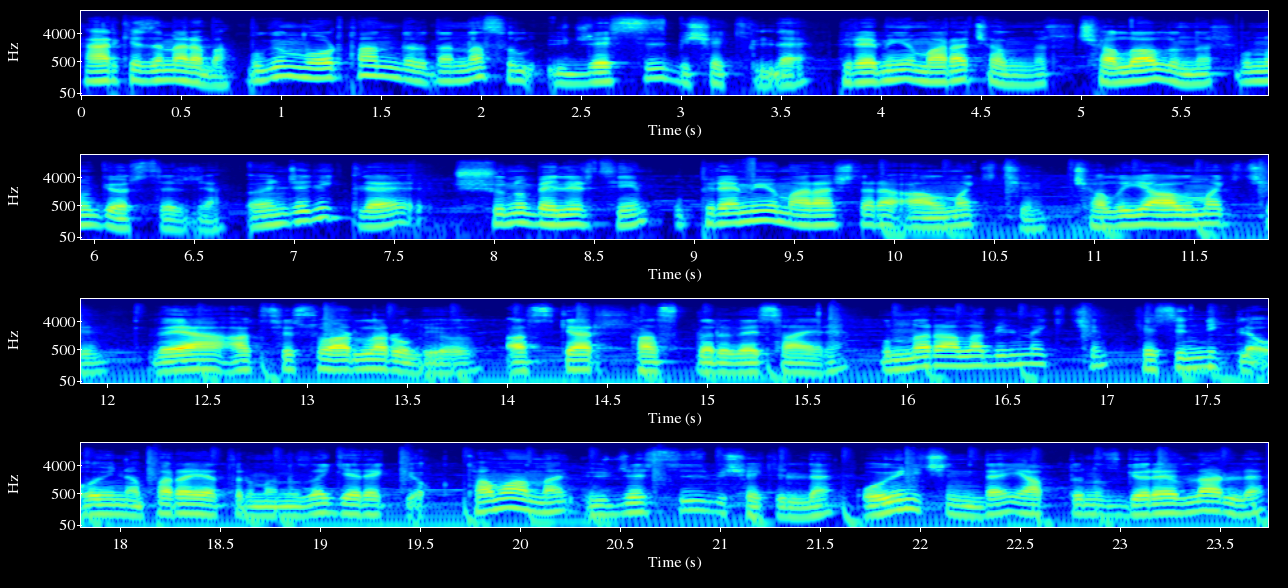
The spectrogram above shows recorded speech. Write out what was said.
Herkese merhaba. Bugün War Thunder'da nasıl ücretsiz bir şekilde premium araç alınır, çalı alınır bunu göstereceğim. Öncelikle şunu belirteyim. Bu premium araçları almak için, çalıyı almak için veya aksesuarlar oluyor, asker kaskları vesaire. Bunları alabilmek için kesinlikle oyuna para yatırmanıza gerek yok. Tamamen ücretsiz bir şekilde oyun içinde yaptığınız görevlerle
